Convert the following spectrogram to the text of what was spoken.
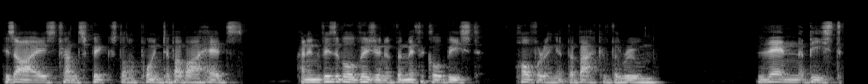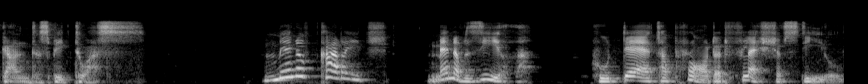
his eyes transfixed on a point above our heads, an invisible vision of the mythical beast hovering at the back of the room. Then the beast began to speak to us. Men of courage, men of zeal, who dare to prod at flesh of steel,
